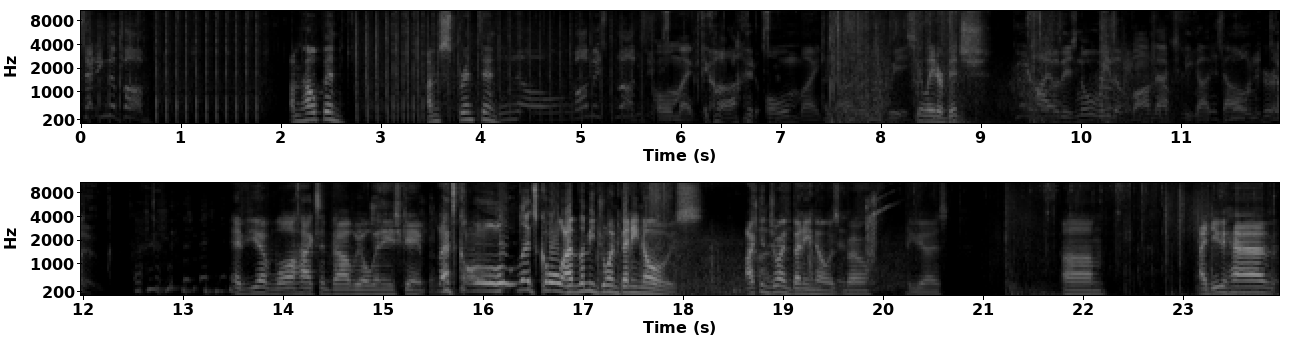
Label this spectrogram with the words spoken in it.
Setting the bomb. I'm helping. I'm sprinting. No. Bomb is planted. Oh my god, oh my god. Wait, See you later, bitch. Kyle, there's no way the bomb actually got There's down, bro. If you have wall hacks and Valve, we'll win each game. Let's go! Let's go! Um, let me join Benny Nose. I can join Benny Nose, bro. You guys. Um, I do have,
